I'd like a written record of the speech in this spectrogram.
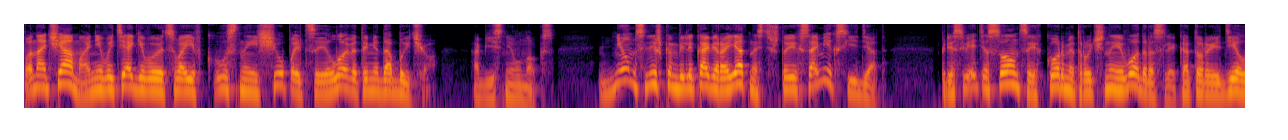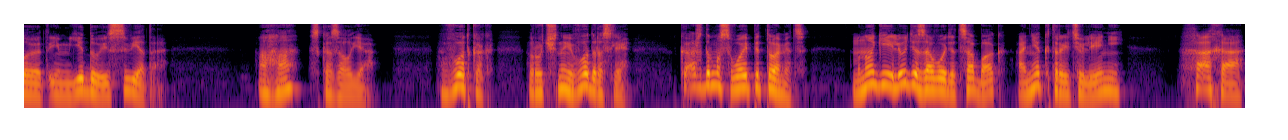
«По ночам они вытягивают свои вкусные щупальца и ловят ими добычу», — объяснил Нокс. Днем слишком велика вероятность, что их самих съедят. При свете солнца их кормят ручные водоросли, которые делают им еду из света. «Ага», — сказал я. «Вот как, ручные водоросли. Каждому свой питомец. Многие люди заводят собак, а некоторые тюленей». «Ха-ха»,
